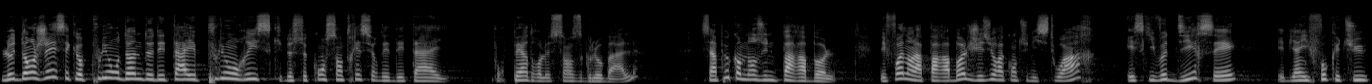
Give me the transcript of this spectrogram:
Le danger, c'est que plus on donne de détails, plus on risque de se concentrer sur des détails pour perdre le sens global. C'est un peu comme dans une parabole. Des fois, dans la parabole, Jésus raconte une histoire, et ce qu'il veut te dire, c'est, eh bien, il faut que tu,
